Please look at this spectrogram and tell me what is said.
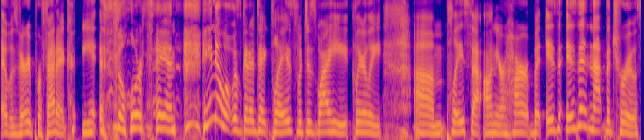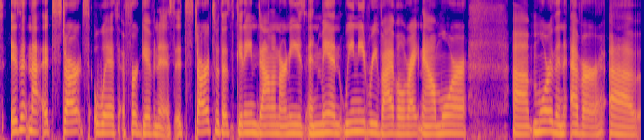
it was very prophetic. the Lord saying He knew what was going to take place, which is why He clearly um, placed that on your heart. But is, isn't that the truth? Isn't that it starts with forgiveness? It starts with us getting down on our knees. And man, we need revival right now more uh, more than ever uh,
